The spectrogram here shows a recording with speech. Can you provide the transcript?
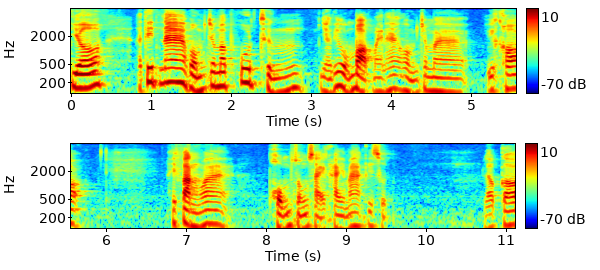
เดี๋ยวอาทิตย์หน้าผมจะมาพูดถึงอย่างที่ผมบอกไปนะฮะ ผมจะมาวิเคราะห์ ให้ฟังว่าผมสงสัยใครมากที่สุด แล้วก็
